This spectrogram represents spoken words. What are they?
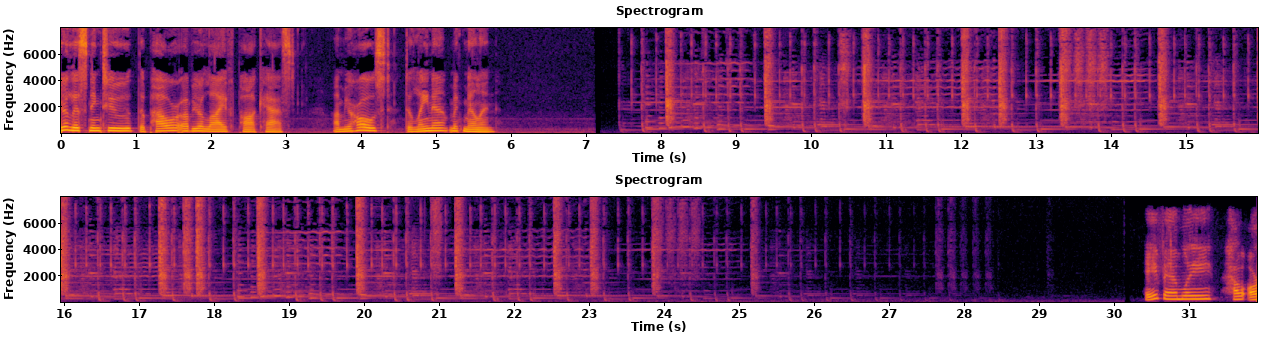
You're listening to the Power of Your Life podcast. I'm your host, Delleana McMillan.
